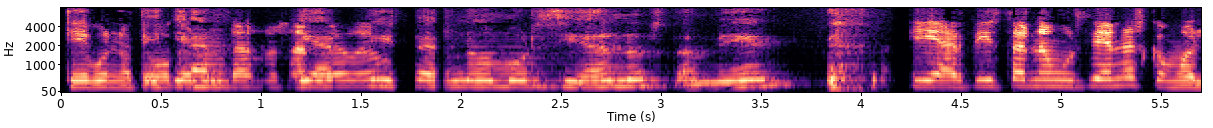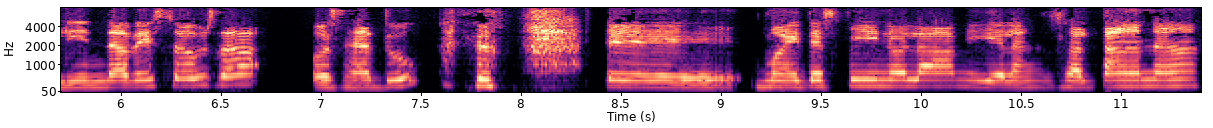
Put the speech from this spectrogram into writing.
que bueno, tengo que nombrarlos a y artistas no murcianos también. Y artistas no murcianos como Linda de Sousa, o sea, tú, eh, Maite Espínola, Miguel Ángel Saltana,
